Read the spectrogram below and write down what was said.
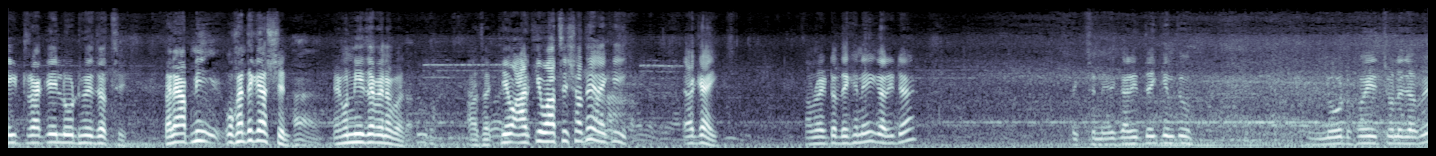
এই ট্রাকেই লোড হয়ে যাচ্ছে। তাহলে আপনি ওখান থেকে আসছেন? হ্যাঁ। এখন নিয়ে যাবেন আবার? আচ্ছা কেউ আর কেউ আছে সাথে নাকি? একাই। আমরা একটা দেখে নেই গাড়িটা। দেখছেন এই গাড়িতেই কিন্তু লোড হয়ে চলে যাবে।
